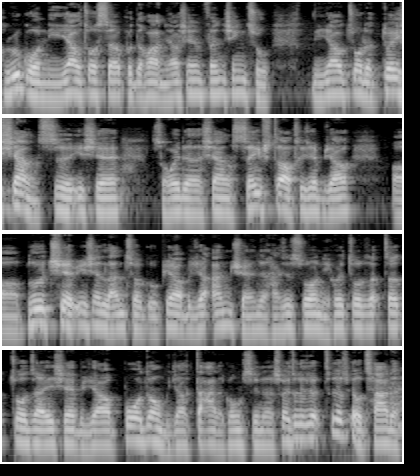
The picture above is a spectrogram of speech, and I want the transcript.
如果你要做 sup 的话，你要先分清楚你要做的对象是一些所谓的像 safe stocks 一些比较呃 blue chip 一些蓝筹股票比较安全的，还是说你会做在做做在一些比较波动比较大的公司呢？所以这个是这个是有差的。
